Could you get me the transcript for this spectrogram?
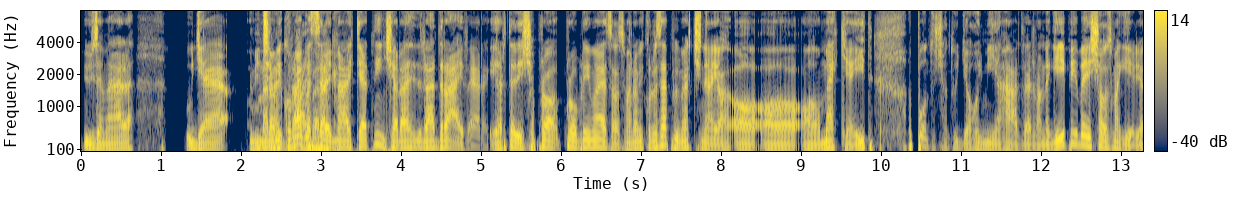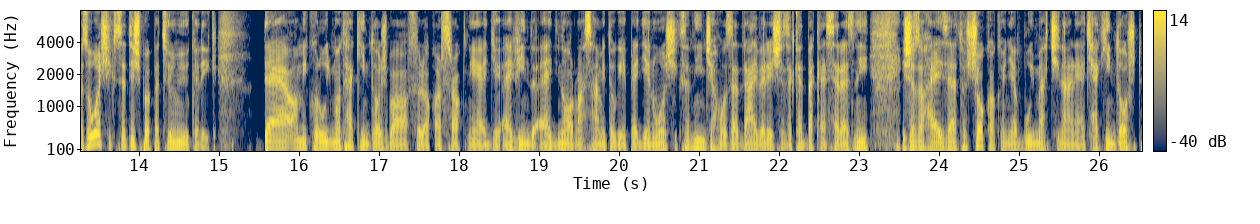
üzemel, ugye Nincsenek mert amikor megveszel egy driverek. Mac-et, nincs rá, rá driver, érted? És a pro- probléma ez az, mert amikor az Apple megcsinálja a, a, a Mac-jeit, pontosan tudja, hogy milyen hardware van a gépébe, és ahhoz megírja az OS X-et, és perpetuál működik. De amikor úgymond Hackintosba föl akarsz rakni egy, egy, Wind- egy normál számítógép egy ilyen OS X-et, nincsen hozzá driver, és ezeket be kell szerezni, és az a helyzet, hogy sokkal könnyebb úgy megcsinálni egy Hackintost,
